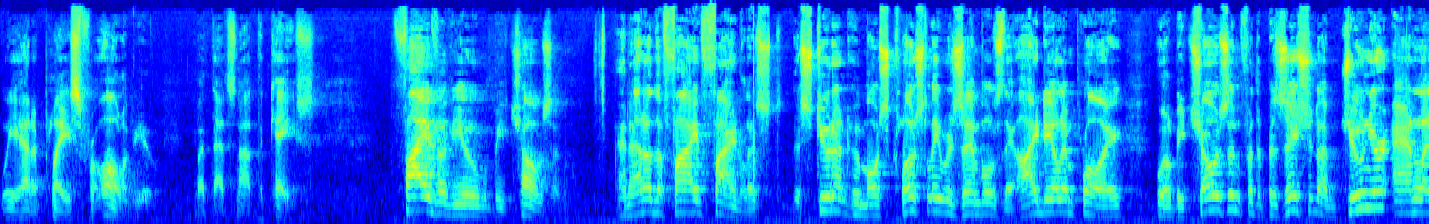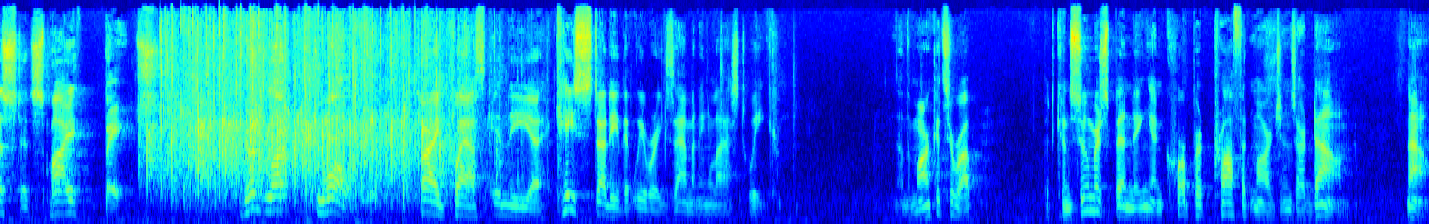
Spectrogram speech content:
we had a place for all of you, but that's not the case. Five of you will be chosen. And out of the five finalists, the student who most closely resembles the ideal employee will be chosen for the position of junior analyst at Smythe Bates. Good luck to all of you. All right, class, in the uh, case study that we were examining last week, now the markets are up, but consumer spending and corporate profit margins are down. Now,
